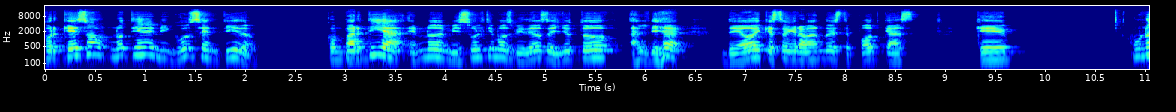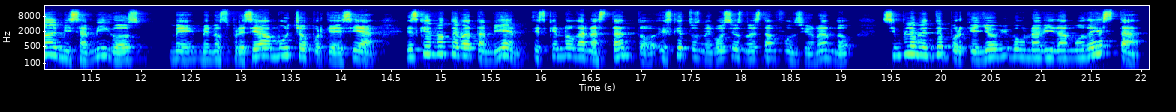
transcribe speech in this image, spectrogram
porque eso no tiene ningún sentido. Compartía en uno de mis últimos videos de YouTube al día de hoy que estoy grabando este podcast que uno de mis amigos me menospreciaba mucho porque decía, es que no te va tan bien, es que no ganas tanto, es que tus negocios no están funcionando, simplemente porque yo vivo una vida modesta.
